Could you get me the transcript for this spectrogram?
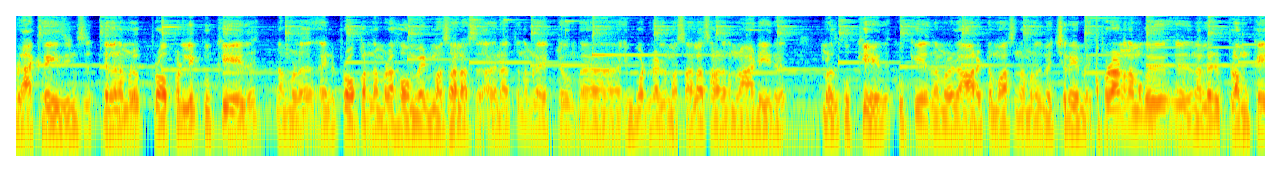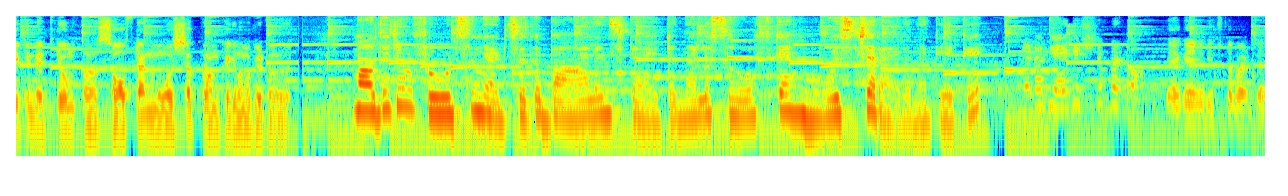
black raisins ഇതെല്ലാം നമ്മൾ പ്രോപ്പർലി കുക്ക് ചെയ്ത് നമ്മൾ അതിന്റെ പ്രോപ്പർ നമ്മുടെ ഹോം മെയ്ഡ് മസാലാസ് അതിനകത്ത് നമ്മൾ ഏറ്റവും ഇമ്പോർട്ടന്റ് ആയിട്ട് മസാലാസ് ആണ് നമ്മൾ ആഡ് ചെയ്ത് നമ്മൾ കുക്ക് ചെയ്ത്. കുക്ക് ചെയ്ത് നമ്മൾ ആറെട്ട് മാസം നമ്മൾ മെച്ചറിയും ചെയ്യുമ്പോൾ അപ്പോഴാണ് നമുക്ക് നല്ലൊരു പ്ലം കേക്കിന്റെ ഏറ്റവും soft and moisture plum cake നമുക്ക് കിട്ടുന്നത്. മധുരം ഫ്രൂട്ട്സും നട്ട്സൊക്കെ ബാലൻസ്ഡ് ആയിട്ട് നല്ല സോഫ്റ്റ് ആൻഡ് മോയ്സ്ചർ ആയിരുന്നു കേക്ക് കേക്ക് ഇഷ്ടപ്പെട്ടോ? കേക്ക് എനിക്ക് ഇഷ്ടപ്പെട്ടു.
